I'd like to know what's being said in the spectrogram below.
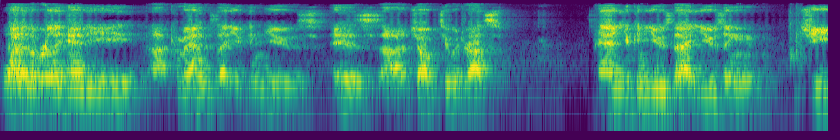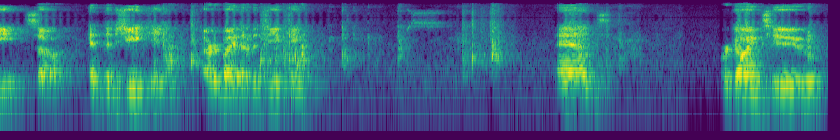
one of the really handy uh, commands that you can use is uh, jump to address. And you can use that using G. So hit the G key. Everybody hit the G key. And we're going to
